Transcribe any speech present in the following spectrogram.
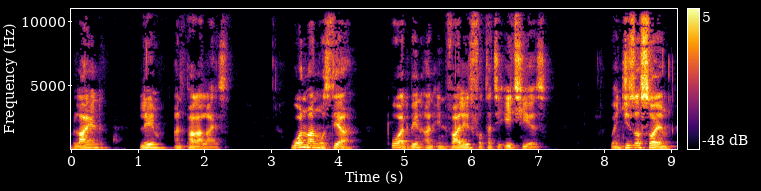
blind, lame, and paralyzed. One man was there who had been an invalid for 38 years. When Jesus saw him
